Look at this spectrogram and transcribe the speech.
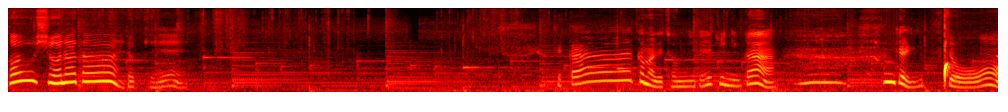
어우 시원하다 이렇게 이렇게 깔끔하게 정리를 해주니까 한결 이쁘죠.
